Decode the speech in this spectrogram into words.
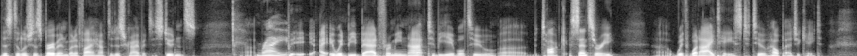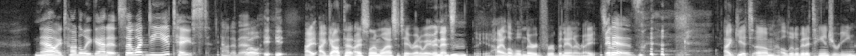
this delicious bourbon, but if I have to describe it to students, Right. it, I, it would be bad for me not to be able to uh, talk sensory uh, with what I taste to help educate. No, I totally get it. So what do you taste out of it? Well, it, it I, I got that isoamyl acetate right away, and that's high level nerd for banana, right? Mm-hmm. it is. I get um, a little bit of tangerine,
